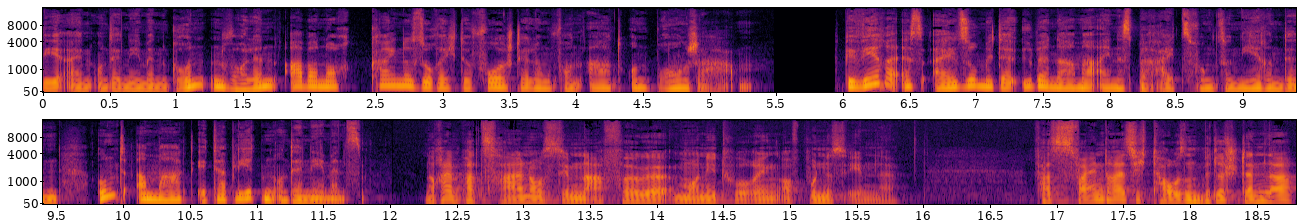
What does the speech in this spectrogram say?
die ein Unternehmen gründen wollen, aber noch keine so rechte Vorstellung von Art und Branche haben. Wie wäre es also mit der Übernahme eines bereits funktionierenden und am Markt etablierten Unternehmens? Noch ein paar Zahlen aus dem Nachfolgemonitoring auf Bundesebene. Fast 32.000 Mittelständler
